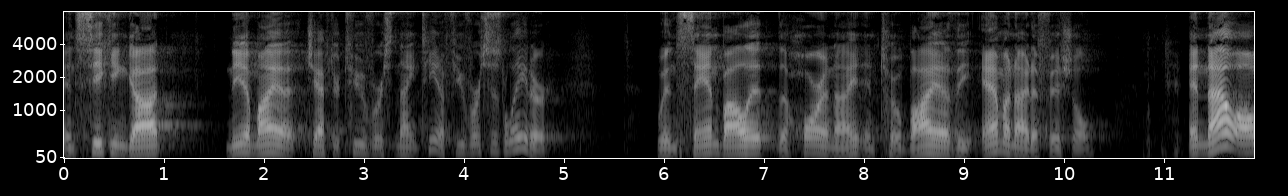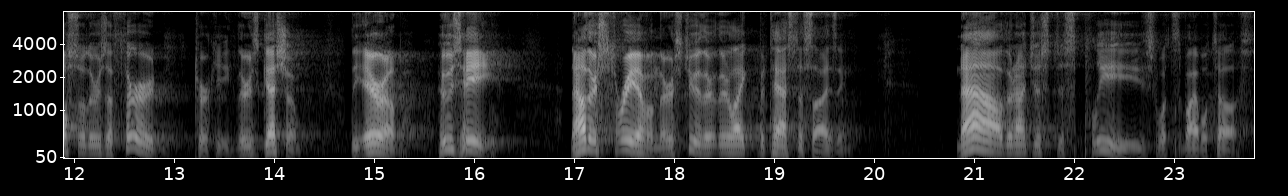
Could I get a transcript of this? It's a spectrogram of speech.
and seeking God. Nehemiah chapter 2, verse 19, a few verses later, when Sanballat the Horonite and Tobiah the Ammonite official, and now also there's a third Turkey, there's Geshem, the Arab. Who's he? Now there's three of them, there's two, they're, they're like metastasizing. Now they're not just displeased, what's the Bible tell us?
